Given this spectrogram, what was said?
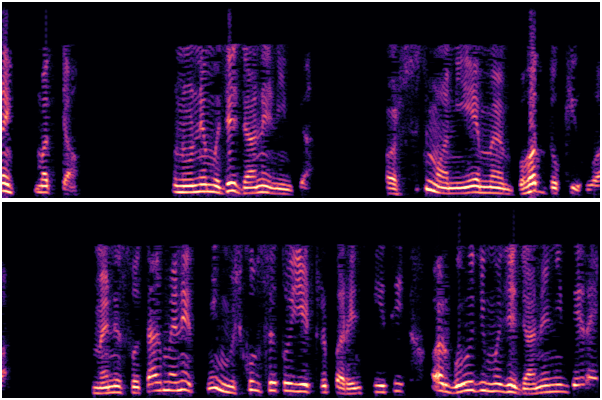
नहीं, मत जाओ। उन्होंने मुझे जाने नहीं दिया। और सच मानिए, मैं बहुत दुखी हुआ। मैंने सोचा, मैंने इतनी मुश्किल से तो ये ट्रिप अरेंज की थी और गुरु जी मुझे जाने नहीं दे रहे।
